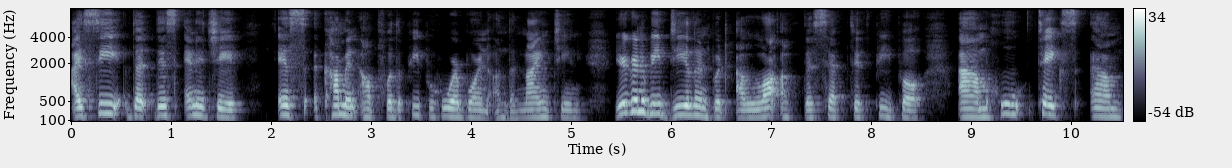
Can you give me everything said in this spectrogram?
I see that this energy is coming up for the people who are born on the 19. You're going to be dealing with a lot of deceptive people um, who takes um,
